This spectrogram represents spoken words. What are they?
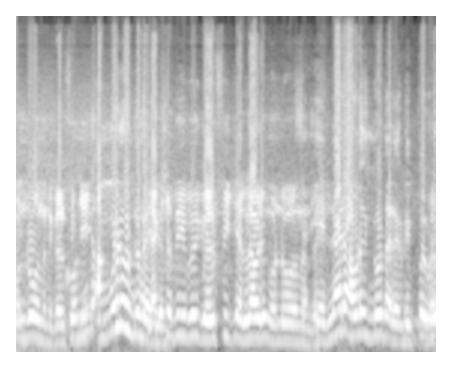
കൊണ്ടുപോകുന്നുണ്ട്. ഗൾഫിക്ക് അങ്ങോട്ട് ലക്ഷദ്വീപ് ഗൾഫിക്ക് എല്ലാവരും കൊണ്ടുപോകുന്നുണ്ട്. എല്ലാവരും അവിടെ ഇങ്ങോട്ടാണ് ഇപ്പൊ ഇവിടെ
